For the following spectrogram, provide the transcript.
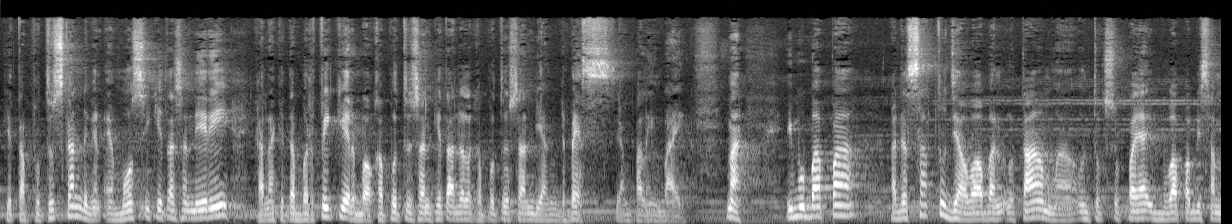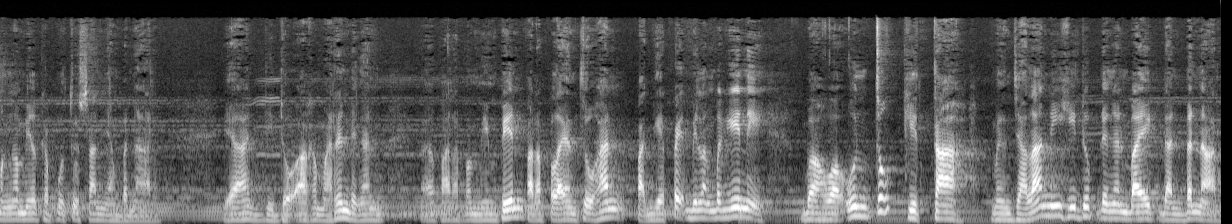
Kita putuskan dengan emosi kita sendiri karena kita berpikir bahwa keputusan kita adalah keputusan yang the best, yang paling baik. Nah, ibu bapak ada satu jawaban utama untuk supaya ibu bapak bisa mengambil keputusan yang benar ya di doa kemarin dengan uh, para pemimpin, para pelayan Tuhan, Pak GP bilang begini bahwa untuk kita menjalani hidup dengan baik dan benar,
